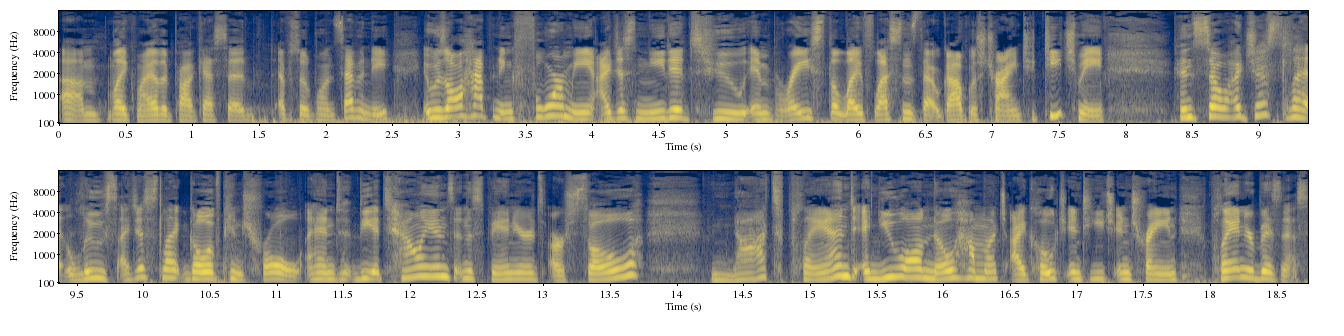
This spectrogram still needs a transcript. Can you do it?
Um, like my other podcast said, episode 170, it was all happening for me. I just needed to embrace the life lessons that God was trying to teach me. And so I just let loose. I just let go of control. And the Italians and the Spaniards are so not planned. And you all know how much I coach and teach and train. Plan your business,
